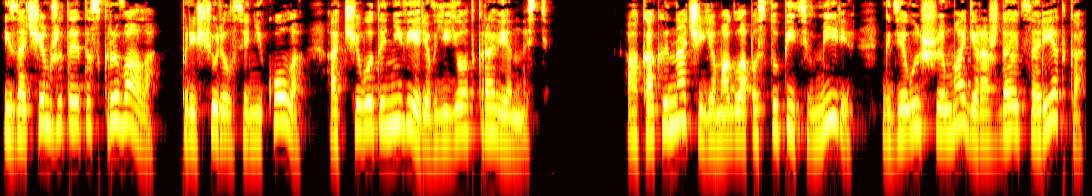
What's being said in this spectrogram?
И зачем же ты это скрывала? Прищурился Никола, отчего-то не веря в ее откровенность. А как иначе я могла поступить в мире, где высшие маги рождаются редко,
